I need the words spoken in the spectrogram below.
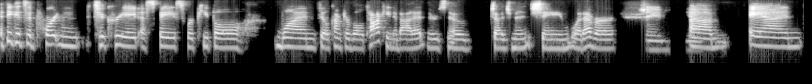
I think it's important to create a space where people one feel comfortable talking about it. There's no judgment, shame, whatever. Shame. Yeah. Um, and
